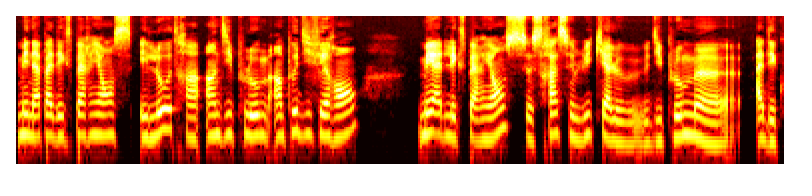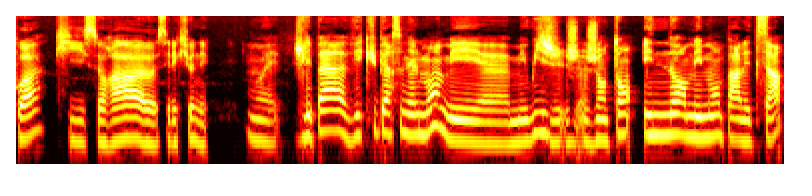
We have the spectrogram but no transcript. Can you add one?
mais n'a pas d'expérience et l'autre a un diplôme un peu différent mais a de l'expérience, ce sera celui qui a le diplôme euh, adéquat qui sera euh, sélectionné. Ouais, je l'ai pas vécu personnellement, mais euh, mais oui, j'entends énormément parler de ça.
